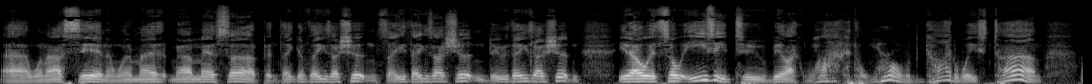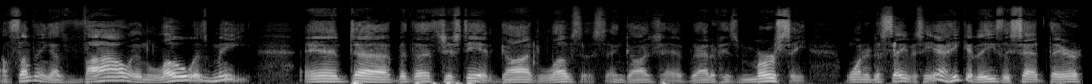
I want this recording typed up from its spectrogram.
uh, when I sin and when I, mess up and think of things I shouldn't, say things I shouldn't, do things I shouldn't. You know, it's so easy to be like, why in the world would God waste time on something as vile and low as me? And, uh, but that's just it. God loves us and God, out of His mercy, wanted to save us. Yeah, he could have easily sat there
